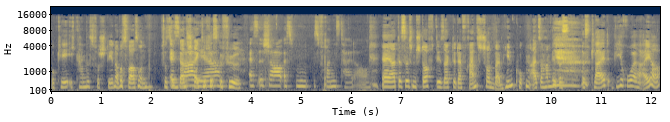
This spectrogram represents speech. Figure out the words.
okay, ich kann das verstehen, aber es war so ein für sie ein ganz war, schreckliches ja. Gefühl. Es ist schau, es, es franzt halt auch. Ja, ja, das ist ein Stoff, die sagte, der franzt schon beim Hingucken. Also haben wir das, das Kleid wie rohe Eier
